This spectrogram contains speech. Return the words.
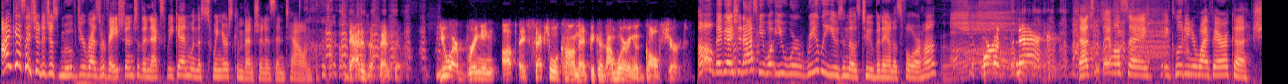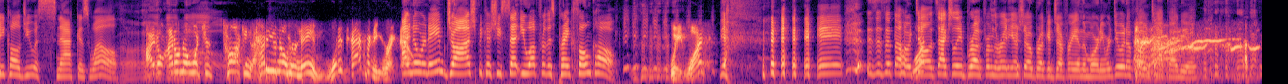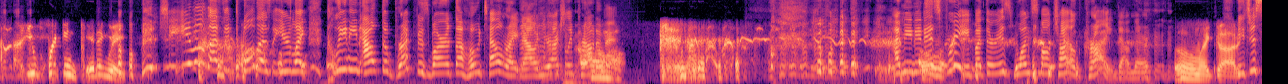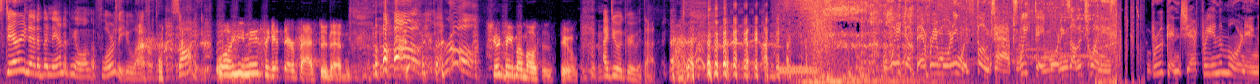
I guess I should have just moved your reservation to the next weekend when the Swingers Convention is in town. That is offensive. You are bringing up a sexual comment because I'm wearing a golf shirt. oh, maybe I should ask you what you were really using those two bananas for, huh? For a snack. That's what they all say, including your wife Erica. She called you a snack as well. I don't I don't know what you're talking. How do you know her name? What is happening right now? I know her name, Josh, because she set you up for this prank phone call. Wait, what? Yeah. this is at the hotel. What? It's actually Brooke from the radio show Brooke and Jeffrey in the morning. We're doing a phone tap on you. Are you freaking kidding me? She emailed us and told us that you're like cleaning out the breakfast bar at the hotel right now, and you're actually proud of it. Oh. I mean, it oh is free, but there is one small child crying down there. oh my god. He's just staring at a banana peel on the floor that you left, sobbing. Well, he needs to get there faster then. Oh, you're cruel. Should be mimosas too. I do agree with that. Wake up every morning with phone taps. Weekday mornings on the 20s. Brooke and Jeffrey in the morning.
